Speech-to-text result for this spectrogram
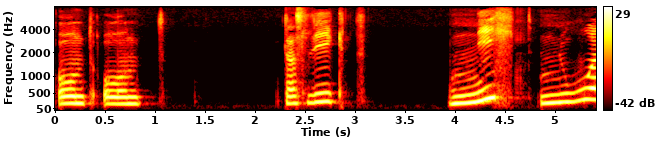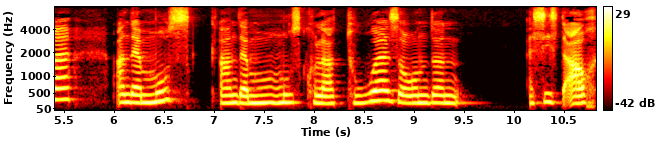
Und, und das liegt nicht nur an der, Mus an der Muskulatur, sondern es ist auch,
